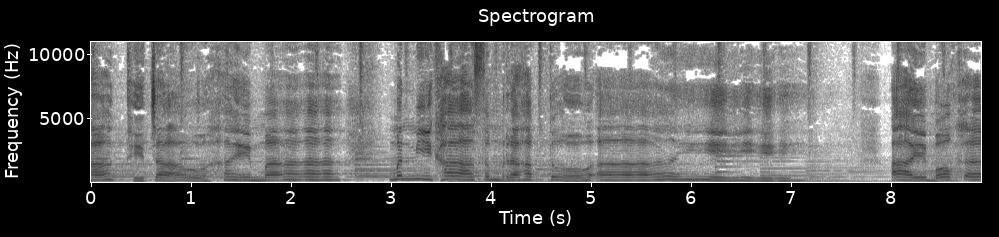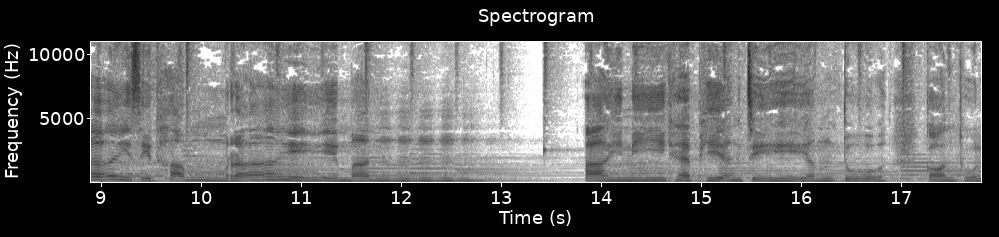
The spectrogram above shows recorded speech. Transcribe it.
ฮักที่เจ้าให้มา มันมีค่าสำหรับตัวอายอายบอกเคยสิทำร้ายมันอายนี้แค่เพียงเจียมตัว ก่อนทุน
